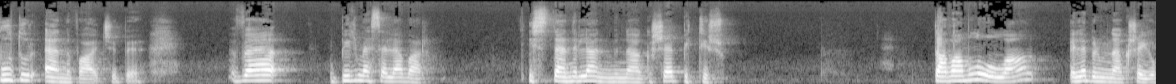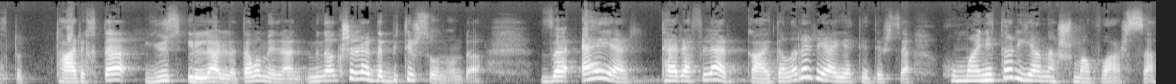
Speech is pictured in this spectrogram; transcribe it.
budur ən vacibi. Və bir məsələ var istənilən münaqişə bitir. Davamlı olan elə bir münaqişə yoxdur. Tarixdə 100 illərlə davam edən münaqişələr də bitir sonunda. Və əgər tərəflər qaydalara riayət edirsə, humanitar yanaşma varsa,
